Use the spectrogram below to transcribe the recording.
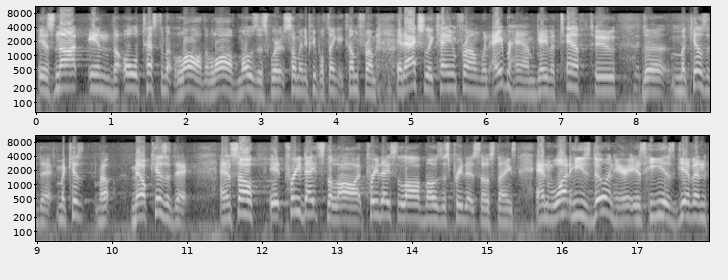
is not in the Old Testament law, the law of Moses, where so many people think it comes from. It actually came from when Abraham gave a tenth to the Melchizedek. Melchiz- Melchizedek. And so it predates the law. It predates the law of Moses, predates those things. And what he's doing here is he is given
